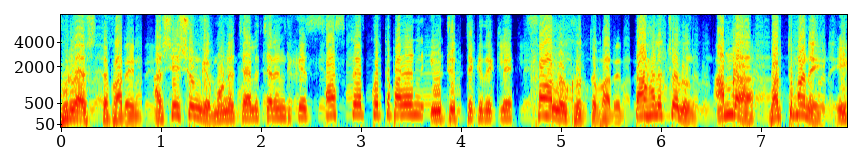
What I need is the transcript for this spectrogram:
ঘুরে আসতে পারেন। আর সেই সঙ্গে মনে চাইলে চ্যানেলটিকে সাবস্ক্রাইব করতে পারেন, ইউটিউব থেকে দেখলে ফলো করতে পারেন। তাহলে চলুন, আমরা বর্তমানে এই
